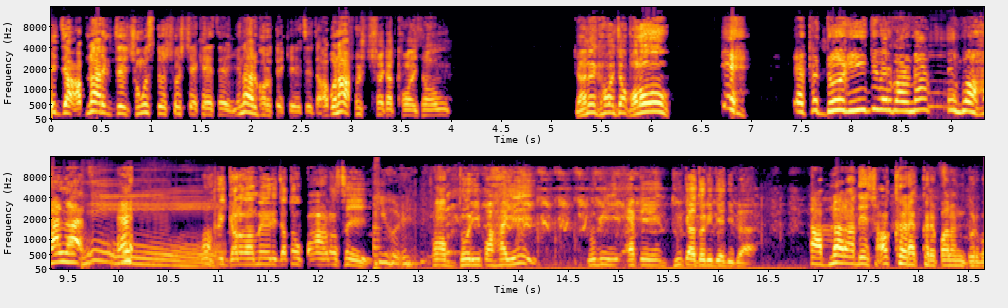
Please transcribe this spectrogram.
এই যে আপনার যে সমস্ত শস্য খেয়েছে এনার গরুতে খেয়েছে যাব না। শস্যটা খাওয়াইছাও? কেন খাওয়াইছাও? বলো। একটা দড়ি দিবার পারো না? এই মহালা এই গ্রামের যত পাহাড় আছে সব দড়ি পাহাড়ে তুমি একে দুইটা দড়ি দিয়ে দিবা। আপনার আদেশ অক্ষর অক্ষরে পালন করব।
